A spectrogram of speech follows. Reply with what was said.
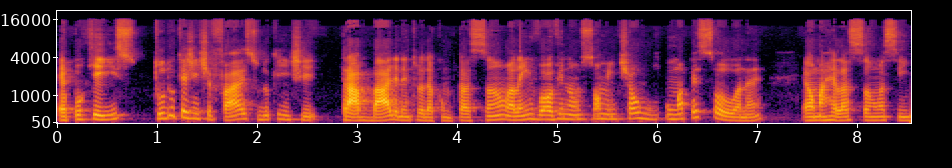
é porque isso, tudo que a gente faz, tudo que a gente trabalha dentro da computação, ela envolve não somente uma pessoa, né? É uma relação assim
